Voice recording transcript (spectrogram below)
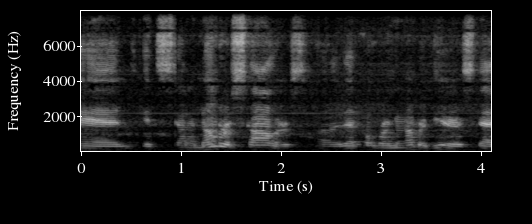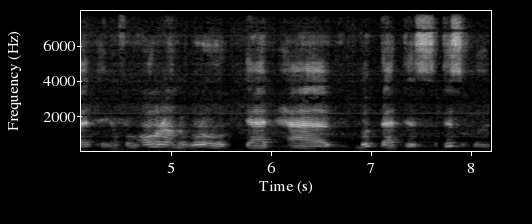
and it's got a number of scholars uh, that over a number of years that you know from all around the world that have looked at this discipline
